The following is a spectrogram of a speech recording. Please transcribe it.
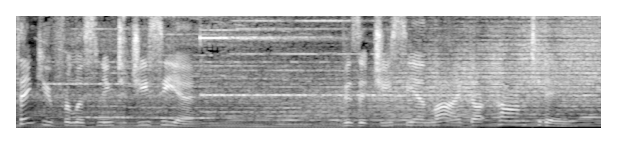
Thank you for listening to GCN. Visit GCNlive.com today.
